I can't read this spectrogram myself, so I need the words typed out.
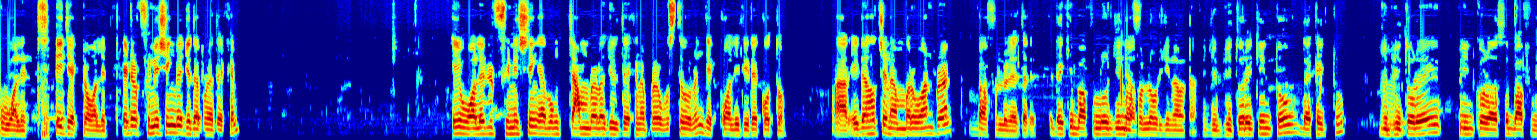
ওয়ালেট এই যে একটা ওয়ালেট এটার ফিনিশিংটা যদি আপনারা দেখেন। এই ওয়ালেটের ফিনিশিং এবং চামড়াটা যদি দেখেন আপনারা বুঝতে পারবেন যে কোয়ালিটিটা কত। আর এটা হচ্ছে নাম্বার ওয়ান ব্র্যান্ড বাফলো লেদারের এটা কি বাফুল অরিজিনাল বাফলো অরিজিনালটা যে ভিতরে কিন্তু দেখা একটু যে ভিতরে প্রিন্ট করা আছে বাফুল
